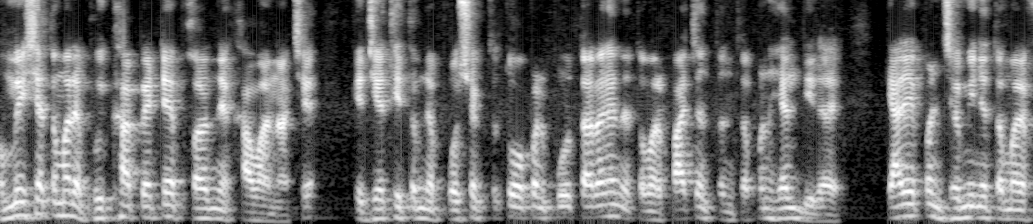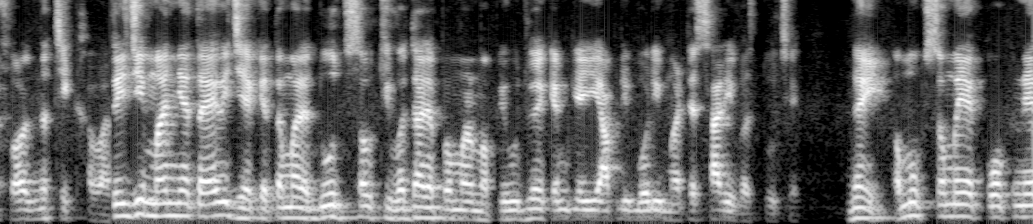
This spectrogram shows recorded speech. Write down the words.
હંમેશા તમારે ભૂખા પેટે ફળને ખાવાના છે કે જેથી તમને પોષક તત્વો પણ પૂરતા રહે ને તમારું પાચન તંત્ર પણ હેલ્ધી રહે. ક્યારે પણ જમીને તમારે ફળ નથી ખાવા. ત્રીજી માન્યતા એવી છે કે તમારે દૂધ સૌથી વધારે પ્રમાણમાં પીવું જોઈએ, કેમ કે એ આપણી બોડી માટે સારી વસ્તુ છે. નહીં, અમુક સમયે કોકને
